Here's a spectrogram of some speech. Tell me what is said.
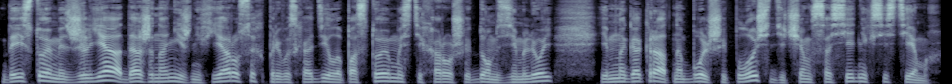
Да и стоимость жилья даже на нижних ярусах превосходила по стоимости хороший дом с землей и многократно большей площади, чем в соседних системах.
